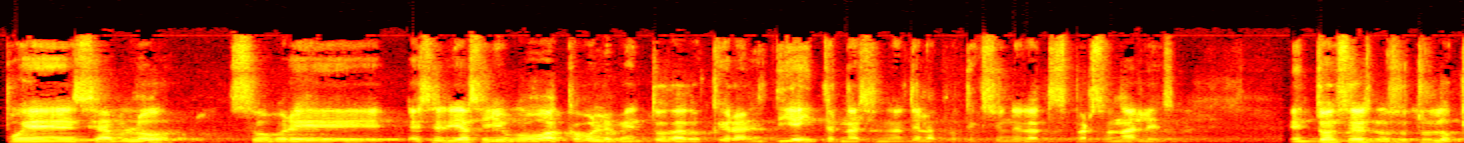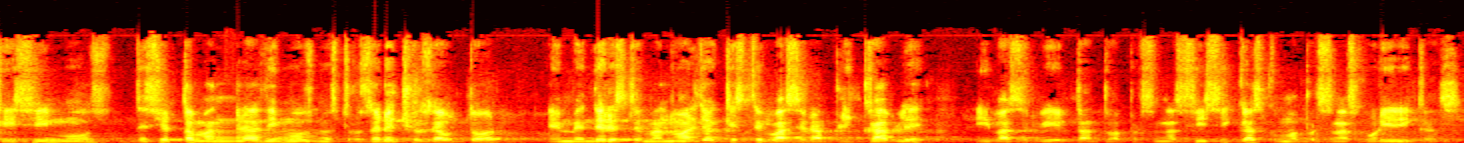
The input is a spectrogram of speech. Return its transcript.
pues se habló sobre, ese día se llevó a cabo el evento dado que era el Día Internacional de la Protección de Datos Personales. Entonces nosotros lo que hicimos, de cierta manera dimos nuestros derechos de autor en vender este manual, ya que este va a ser aplicable y va a servir tanto a personas físicas como a personas jurídicas.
